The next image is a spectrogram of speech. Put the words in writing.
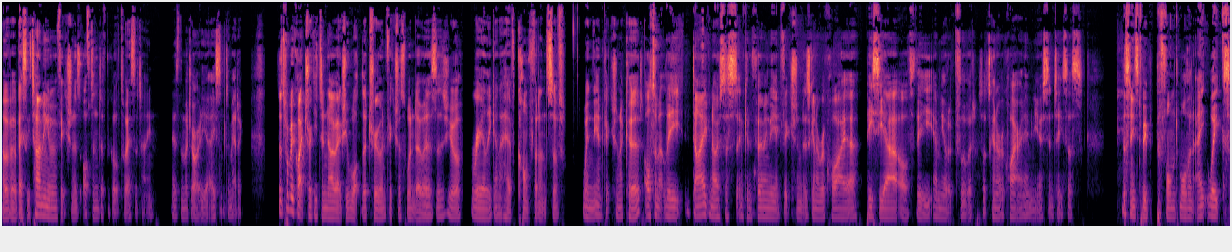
However, basically, timing of infection is often difficult to ascertain, as the majority are asymptomatic. So it's probably quite tricky to know actually what the true infectious window is, as you're rarely going to have confidence of when the infection occurred. Ultimately, diagnosis and confirming the infection is going to require PCR of the amniotic fluid. So it's going to require an amniocentesis. This needs to be performed more than eight weeks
